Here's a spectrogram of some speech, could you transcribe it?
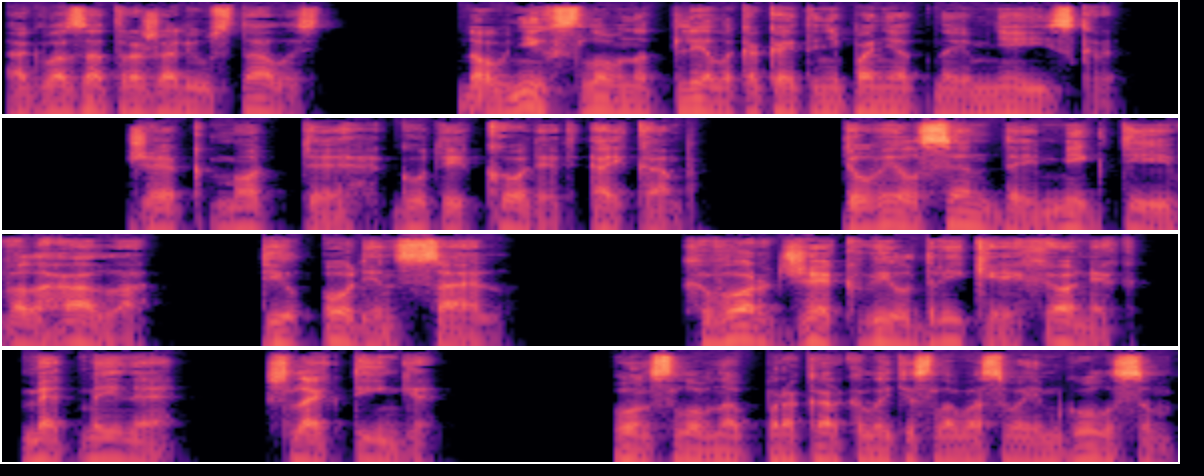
а глаза отражали усталость, но в них словно тлела какая-то непонятная мне искра. «Джек Мотте гуди кодет айкамп. Du vill sända mig till Valhalla, till Odins säl. Хвор Джек vill dricka honung med mina släktingar». Он словно прокаркал эти слова своим голосом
